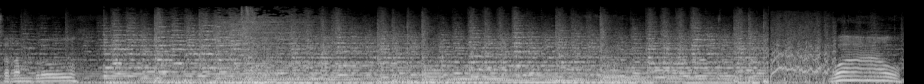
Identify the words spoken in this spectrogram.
serem bro. Wow.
